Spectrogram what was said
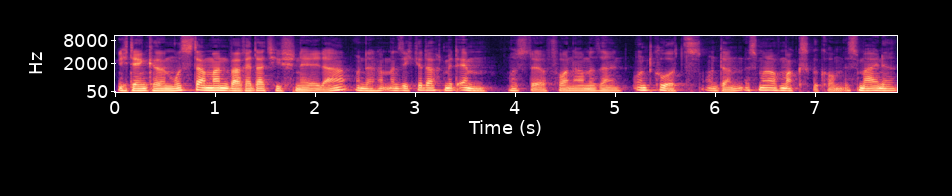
Ich denke, Mustermann war relativ schnell da und dann hat man sich gedacht, mit M muss der Vorname sein und kurz. Und dann ist man auf Max gekommen. Ist meine.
